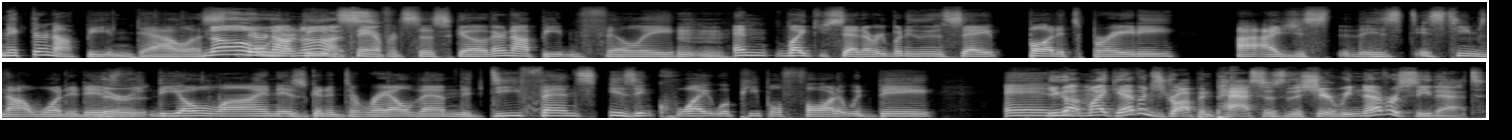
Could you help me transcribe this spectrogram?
Nick, they're not beating Dallas. No, they're not they're beating not. San Francisco. They're not beating Philly. Mm-mm. And like you said, everybody's going to say, but it's Brady. I, I just his his team's not what it is. There's- the O line is going to derail them. The defense isn't quite what people thought it would be. And You got Mike Evans dropping passes this year. We never see that.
